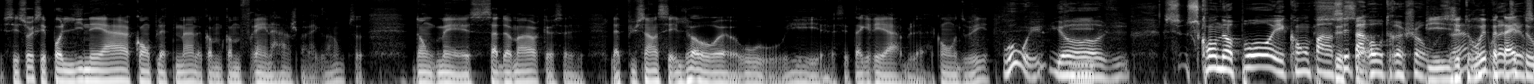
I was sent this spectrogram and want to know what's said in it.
c'est sûr que c'est pas linéaire complètement, là, comme, comme freinage, par exemple. ça. Donc, mais ça demeure que la puissance est là euh, au- et euh, c'est agréable à conduire. Oui, oui. Il y a, ce ce qu'on n'a pas est compensé par autre chose. Puis hein, j'ai trouvé on pourrait peut-être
